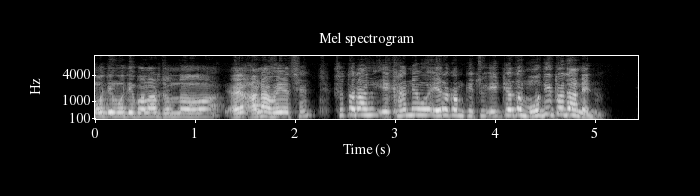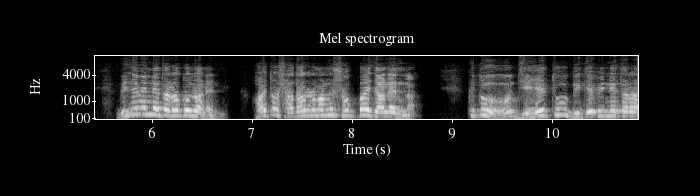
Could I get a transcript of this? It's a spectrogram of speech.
মোদি মোদি বলার জন্য আনা হয়েছে। সুতরাং এখানেও এরকম কিছু এটা তো মোদি তো জানেন, বিজেপি নেতারা তো জানেন, হয়তো সাধারণ মানুষ সবাই জানেন না। কিন্তু যেহেতু বিজেপি নেতারা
